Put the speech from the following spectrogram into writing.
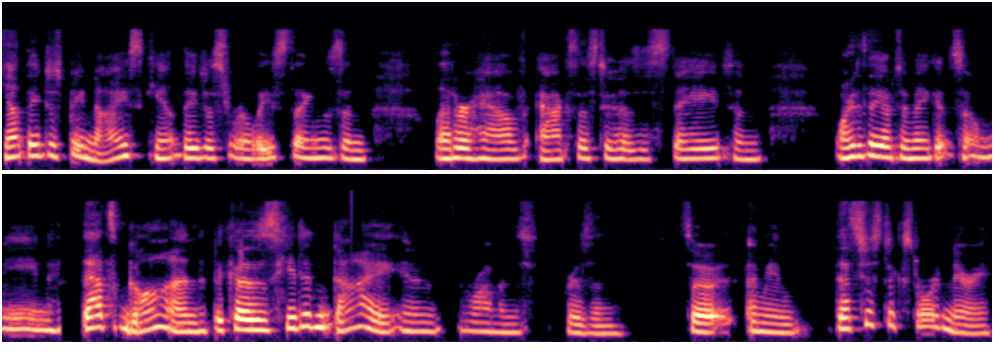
can't they just be nice? Can't they just release things and let her have access to his estate and why do they have to make it so mean that's gone because he didn't die in Robben's prison so i mean that's just extraordinary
